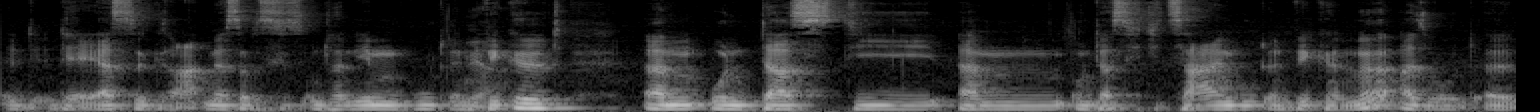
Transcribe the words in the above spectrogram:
der erste Gradmesser, dass sich das Unternehmen gut entwickelt ja. Ähm, und dass die ähm, und dass sich die Zahlen gut entwickeln. Ne? Also äh,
